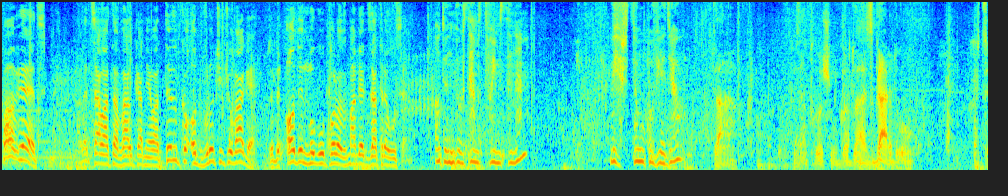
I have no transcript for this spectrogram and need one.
Powiedzmy, ale cała ta walka miała tylko odwrócić uwagę, żeby Odyn mógł porozmawiać z Atreusem. Odyn był sam z twoim synem? Wiesz, co mu powiedział? Tak. Zaprosił go do Asgardu. Chce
